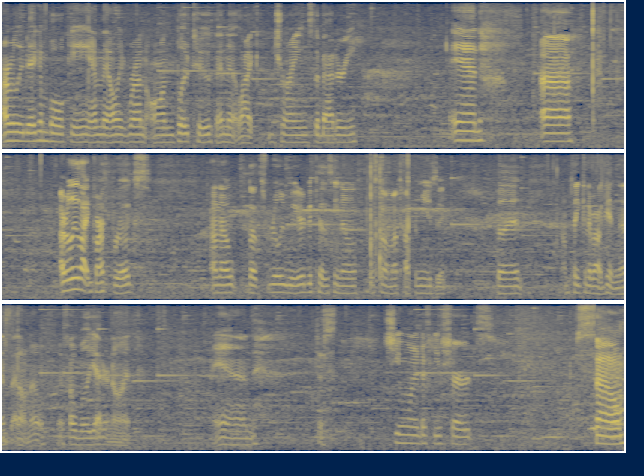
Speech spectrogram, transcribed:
are really big and bulky and they only run on Bluetooth and it like drains the battery. And uh, I really like Garth Brooks. I know that's really weird because, you know, that's not my type of music. But I'm thinking about getting this. I don't know if I will yet or not. And just, she wanted a few shirts. So,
